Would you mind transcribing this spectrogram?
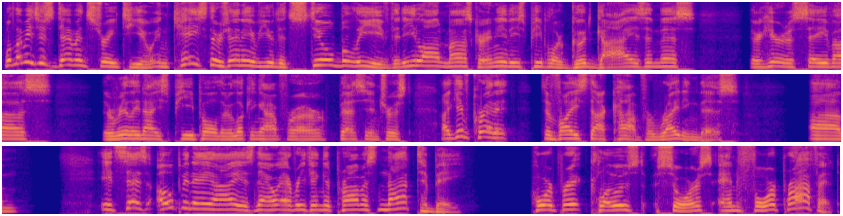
Well, let me just demonstrate to you, in case there's any of you that still believe that Elon Musk or any of these people are good guys in this, they're here to save us, they're really nice people, they're looking out for our best interest. I give credit to Vice.com for writing this. Um, it says OpenAI is now everything it promised not to be corporate, closed source, and for profit.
